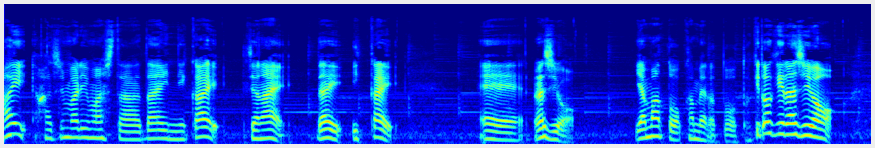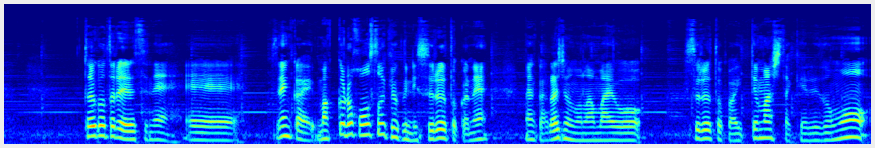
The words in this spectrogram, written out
はい、始まりました。第2回、じゃない、第1回、えー、ラジオ、山とカメラと時々ラジオ。ということでですね、えー、前回真っ黒放送局にするとかね、なんかラジオの名前をするとか言ってましたけれども、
